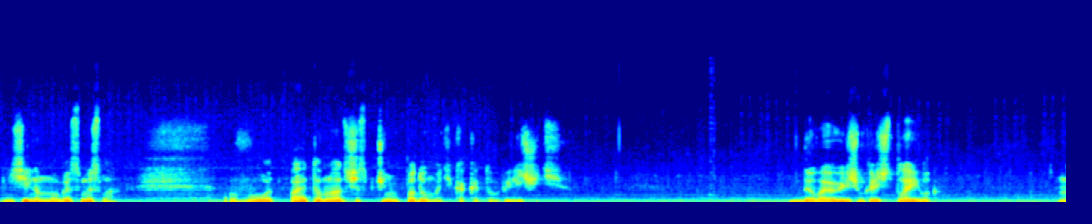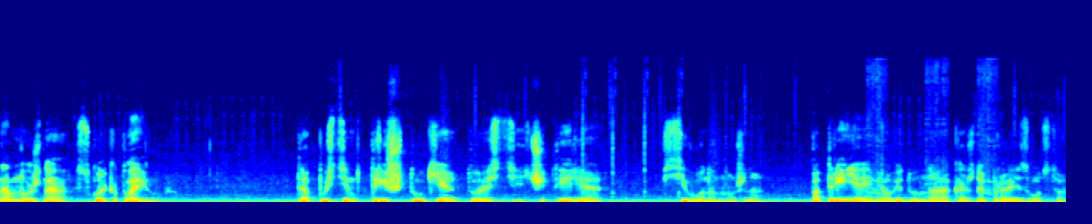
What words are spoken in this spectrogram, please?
не сильно много смысла. Вот, поэтому надо сейчас что-нибудь подумать, как это увеличить. Давай увеличим количество плавилок. Нам нужно сколько плавилок? Допустим, три штуки, то есть 4 всего нам нужно. По 3 я имел в виду на каждое производство.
